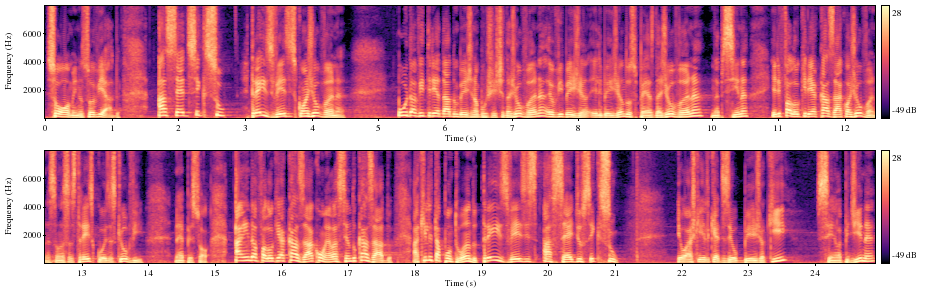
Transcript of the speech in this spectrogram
Sou homem, não sou viado. Assédio sexual, três vezes com a Giovana. O Davi teria dado um beijo na bochecha da Giovana. Eu vi beijando, ele beijando os pés da Giovana na piscina. Ele falou que iria casar com a Giovana. São essas três coisas que eu vi, né, pessoal? Ainda falou que ia casar com ela sendo casado. Aqui ele está pontuando três vezes assédio sexual. Eu acho que ele quer dizer o beijo aqui, sem ela pedir, né?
